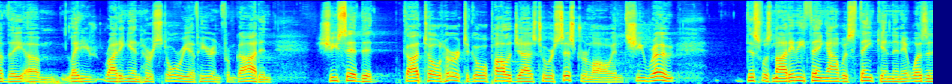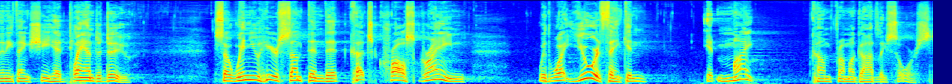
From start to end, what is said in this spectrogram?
of the um, ladies writing in her story of hearing from God, and she said that God told her to go apologize to her sister in law. And she wrote, This was not anything I was thinking, and it wasn't anything she had planned to do. So when you hear something that cuts cross grain with what you are thinking, it might come from a godly source.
